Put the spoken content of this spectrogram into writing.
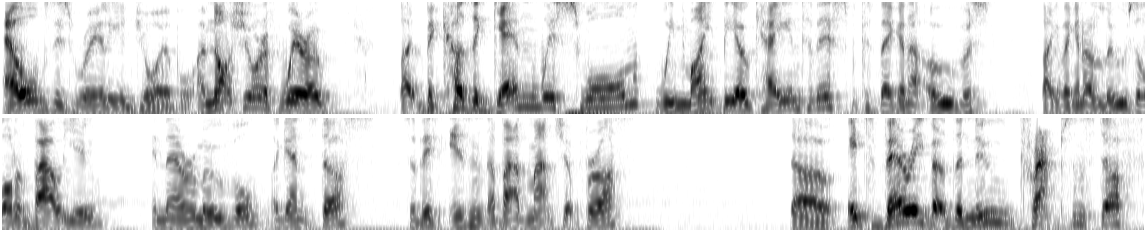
Elves is really enjoyable. I'm not sure if we're... Like, because again, we're Swarm, we might be okay into this because they're going to over... Like, they're going to lose a lot of value in their removal against us. So this isn't a bad matchup for us. So, it's very... The new traps and stuff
